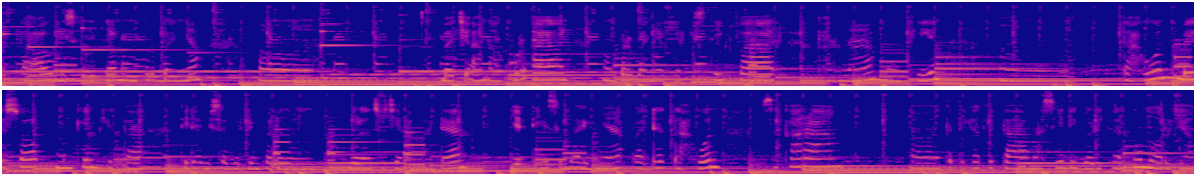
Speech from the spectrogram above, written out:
Atau bisa juga memperbanyak uh, bacaan Al-Qur'an, memperbanyak beristighfar karena mungkin uh, tahun besok mungkin kita tidak bisa berjumpa dengan bulan suci Ramadan jadi sebaiknya pada tahun sekarang uh, ketika kita masih diberikan umur yang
